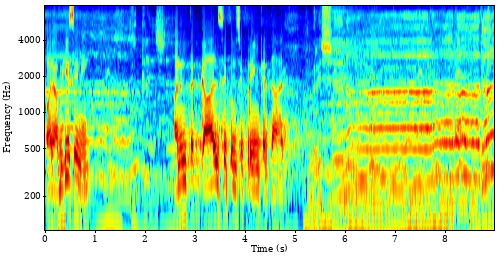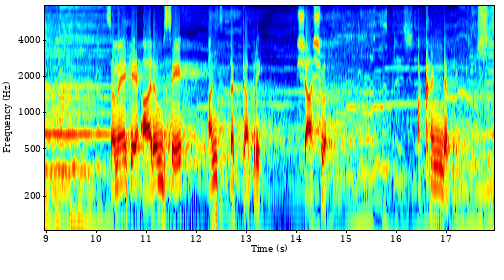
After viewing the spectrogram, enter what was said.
और अभी से नहीं, अनंत काल से तुमसे प्रेम करता आ रहा समय के आरंभ से अंत तक का प्रेम, शाश्वत, अखंड प्रेम।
